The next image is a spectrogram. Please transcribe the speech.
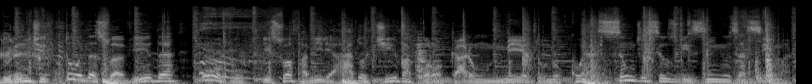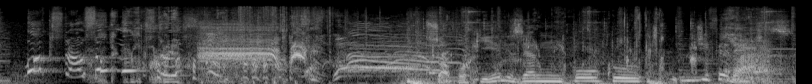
Durante toda a sua vida, Ovo e sua família adotiva colocaram medo no coração de seus vizinhos acima. Boxtrolls são monstros! Só porque eles eram um pouco diferentes.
